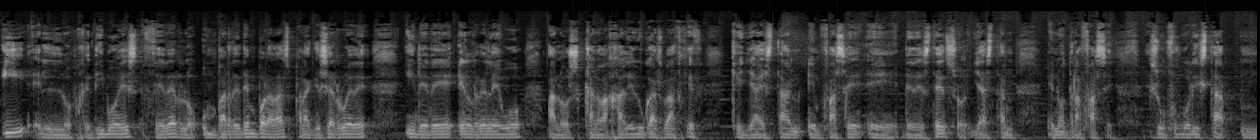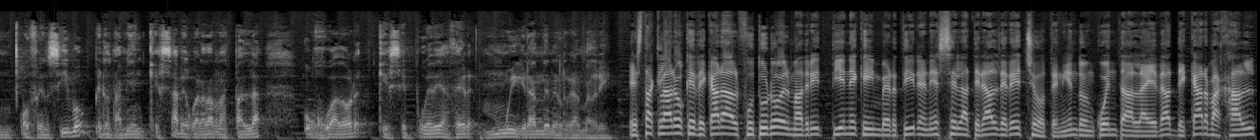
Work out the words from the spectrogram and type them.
y el objetivo es cederlo un par de temporadas para que se ruede y le dé el relevo a los Carvajal y Lucas Vázquez que ya están en fase eh, de descenso, ya están en otra fase. Es un futbolista mm, ofensivo, pero también que sabe guardar la espalda, un jugador que se puede hacer muy grande en el Real Madrid. Está claro que de cara al futuro el Madrid tiene que invertir en ese lateral derecho, teniendo en cuenta la edad de Carvajal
